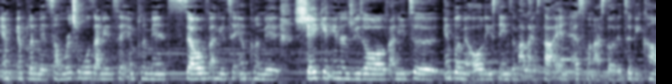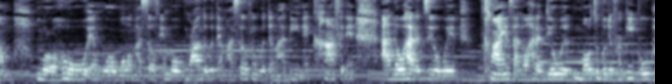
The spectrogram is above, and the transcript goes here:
Im- implement some rituals. I need to implement self. I need to implement shaking energies off. I need to implement all these things in my lifestyle. And that's when I started to become more whole and more one with myself and more grounded within myself and within my being and confident. I know how to deal with clients. I know how to deal with multiple different people,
